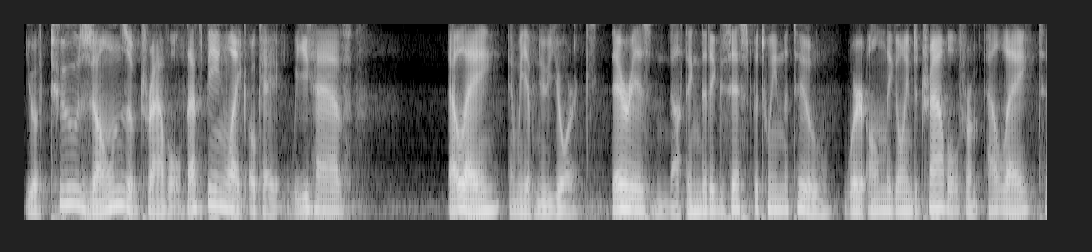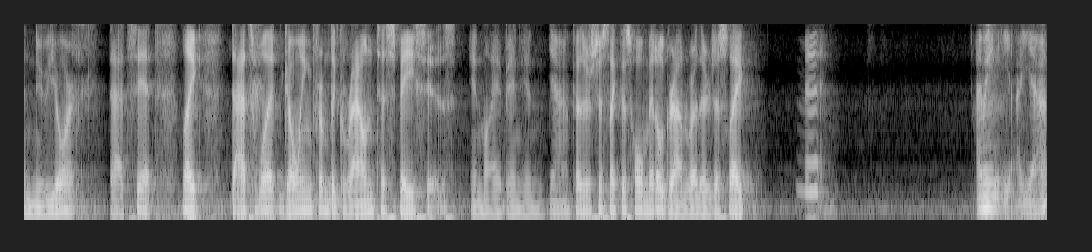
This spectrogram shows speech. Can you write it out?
you have two zones of travel. That's being like okay, we have L.A. and we have New York. There is nothing that exists between the two. We're only going to travel from L.A. to New York. That's it. Like that's what going from the ground to space is, in my opinion. Yeah. Because there's just like this whole middle ground where they're just like, meh. I mean, yeah.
